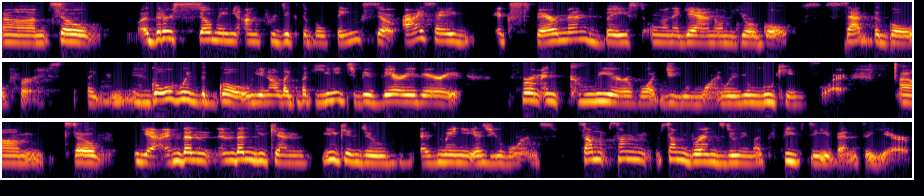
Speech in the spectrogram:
Um, so uh, there are so many unpredictable things. So i say experiment based on again on your goals. Set the goal first. Like go with the goal you know like but you need to be very very firm and clear what do you want what are you're looking for. Um, so yeah and then and then you can you can do as many as you want. Some some some brands doing like 50 events a year.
